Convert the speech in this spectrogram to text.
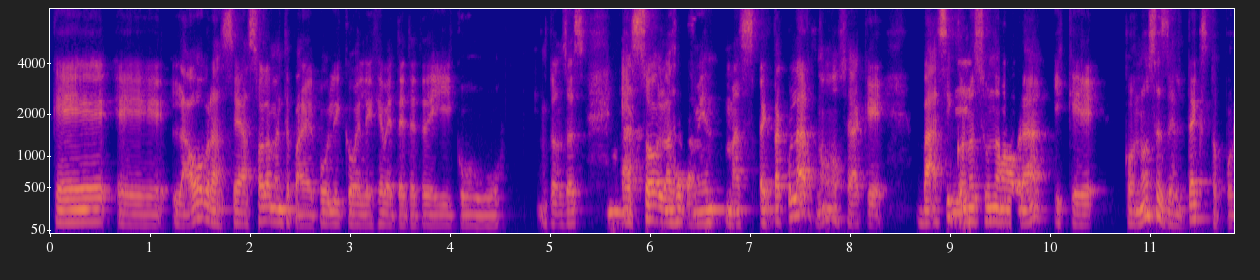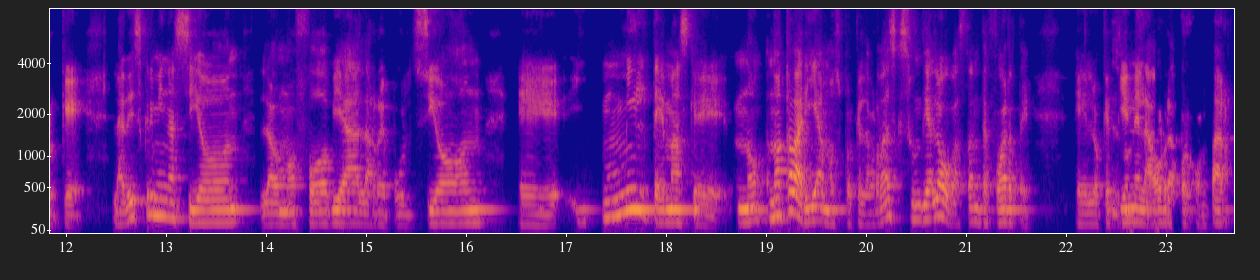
que eh, la obra sea solamente para el público LGBTTIQ. Entonces, eso lo hace también más espectacular, ¿no? O sea, que vas y conoces una obra y que conoces del texto, porque la discriminación, la homofobia, la repulsión, eh, y mil temas que no, no, acabaríamos, porque la verdad es que es un diálogo bastante fuerte eh, lo que tiene la obra por contar.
